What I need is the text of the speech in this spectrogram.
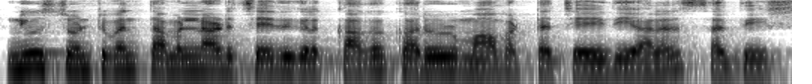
நியூஸ் டுவெண்ட்டி ஒன் தமிழ்நாடு செய்திகளுக்காக கரூர் மாவட்ட செய்தியாளர் சதீஷ்.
